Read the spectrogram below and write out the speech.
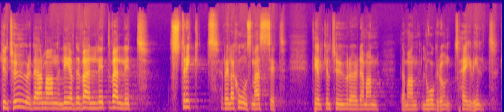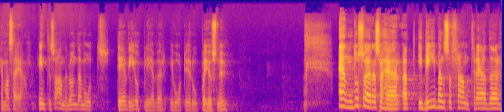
kultur där man levde väldigt, väldigt strikt relationsmässigt till kulturer där man, där man låg runt hejvilt kan man säga. Inte så annorlunda mot det vi upplever i vårt Europa just nu. Ändå så är det så här att i Bibeln så framträder,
